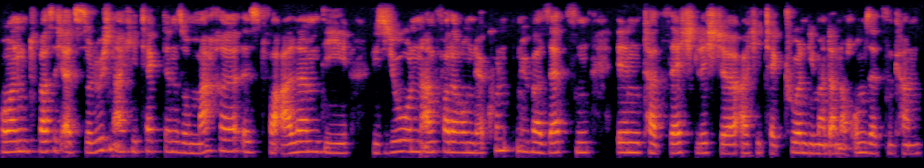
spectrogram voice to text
Und was ich als Solution Architektin so mache, ist vor allem die Visionen, Anforderungen der Kunden übersetzen in tatsächliche Architekturen, die man dann auch umsetzen kann.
